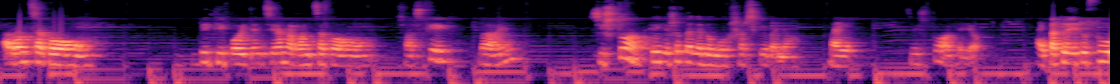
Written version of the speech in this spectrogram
Arrantzako bitipo egiten zian, arrantzako saskik, bai. Zistoak, gehi esotan genuen saski baina. Bai. Zistoak gehiago. Aipatu dituzu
